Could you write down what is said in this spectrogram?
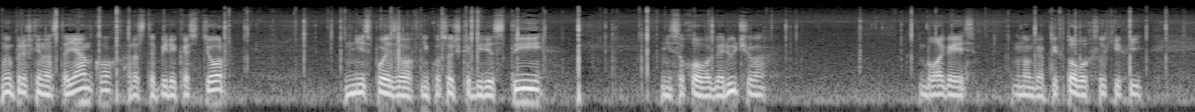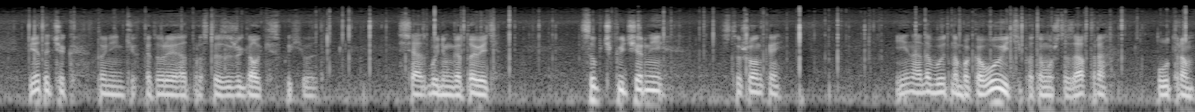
Мы пришли на стоянку, растопили костер, не использовав ни кусочка бересты, ни сухого горючего. Благо есть много пихтовых сухих и веточек тоненьких, которые от простой зажигалки вспыхивают. Сейчас будем готовить супчик вечерний с тушенкой. И надо будет на боковую идти, потому что завтра утром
